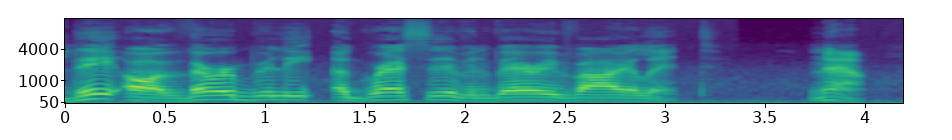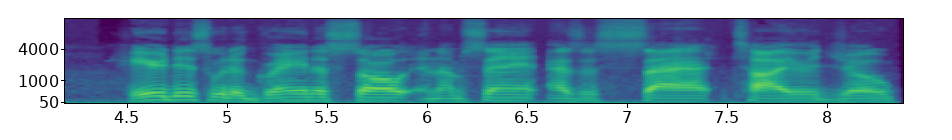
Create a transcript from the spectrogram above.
they are verbally aggressive and very violent. Now, hear this with a grain of salt, and I'm saying as a satire joke.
